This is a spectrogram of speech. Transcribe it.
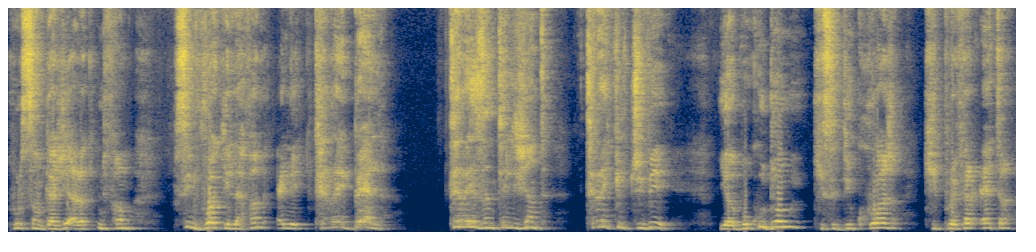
pour s'engager avec une femme, s'il voit que la femme, elle est très belle, très intelligente, très cultivée, il y a beaucoup d'hommes qui se découragent, qui préfèrent être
